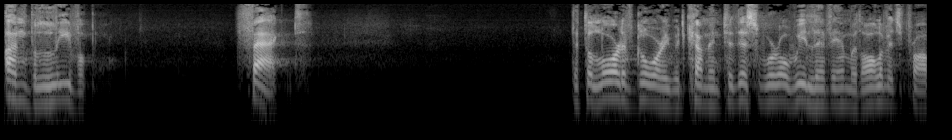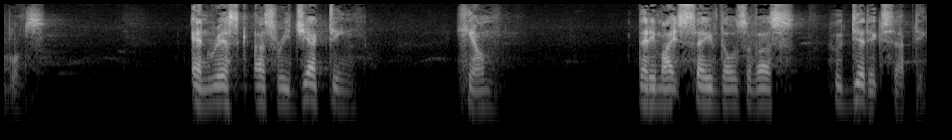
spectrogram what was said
unbelievable fact that the Lord of glory would come into this world we live in with all of its problems and risk us rejecting him that he might save those of us who did accept him.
